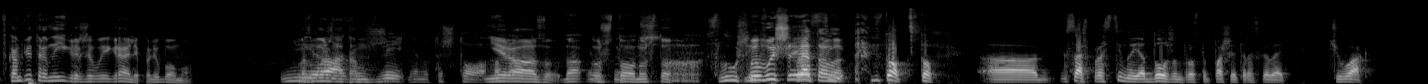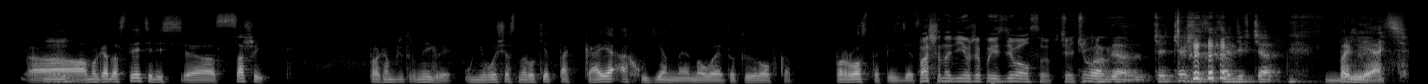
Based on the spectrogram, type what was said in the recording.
в компьютерные игры же вы играли по-любому. Ни Возможно, разу там- в жизни, ну ты что? Ни разу. Да, ну что, ну что. Слушай, Мы выше прости. этого. Стоп, стоп. А, Саш, прости, но я должен просто Паше это рассказать. Чувак, а, мы когда встретились а, с Сашей про компьютерные игры, у него сейчас на руке такая охуенная новая татуировка. Просто пиздец. Паша над ней уже поиздевался в чате. Чувак, да, ча- чаще заходи в чат. Блять.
